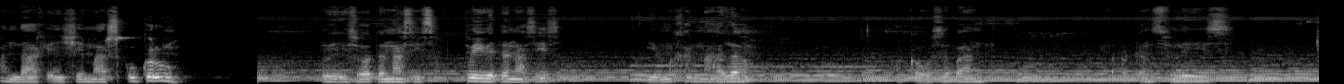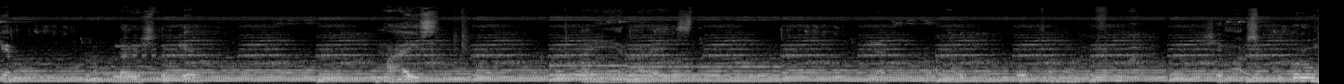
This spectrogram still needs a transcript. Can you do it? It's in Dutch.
Vandaag in Shemars Kukuru. Twee soorten nasi's. Twee witte nasi's. Hier mijn garnalen. Mijn kousenband. Varkensvlees. Kip. kip, Mais. En hier mijn rijst. Ja, ik heb ook vanmorgen vroeg. Shemars Kukuru.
